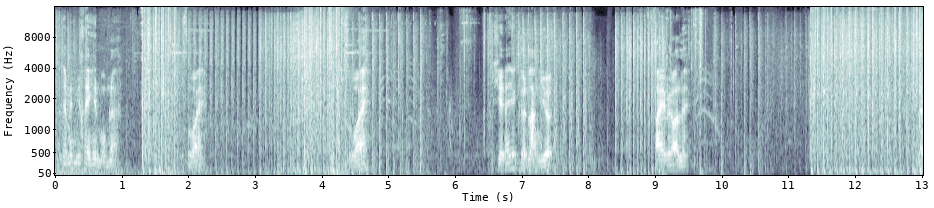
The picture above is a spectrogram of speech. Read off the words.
น่าจะไม่มีใครเห็นผมนะ สวย สวย โอเค น่าจะเกิดหลังเยอะ ไปไปก่อนเลย แล้วโด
